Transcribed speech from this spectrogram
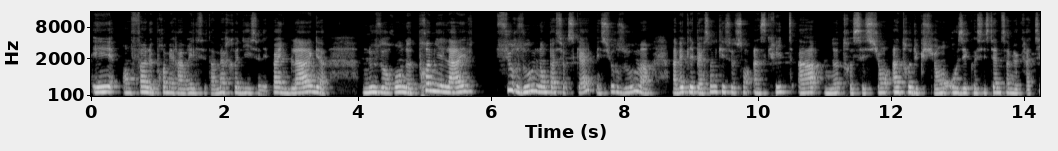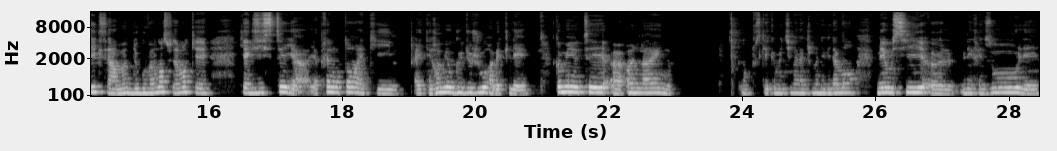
Et enfin, le 1er avril, c'est un mercredi, ce n'est pas une blague. Nous aurons notre premier live sur Zoom, non pas sur Skype, mais sur Zoom, avec les personnes qui se sont inscrites à notre session introduction aux écosystèmes symbiotiques. C'est un mode de gouvernance finalement qui est a existé il y a, il très longtemps et qui a été remis au goût du jour avec les communautés euh, online, donc tout ce qui est community management évidemment, mais aussi euh, les réseaux, les,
